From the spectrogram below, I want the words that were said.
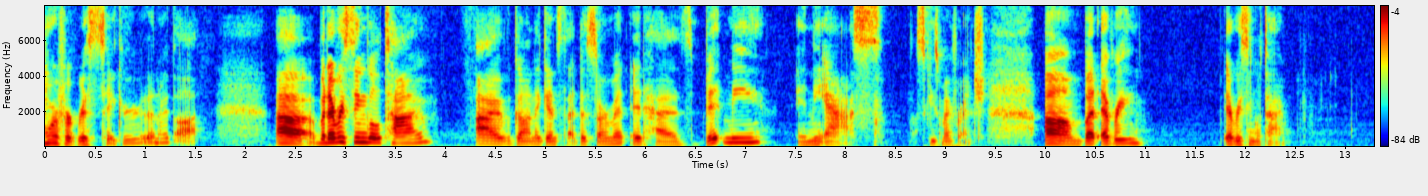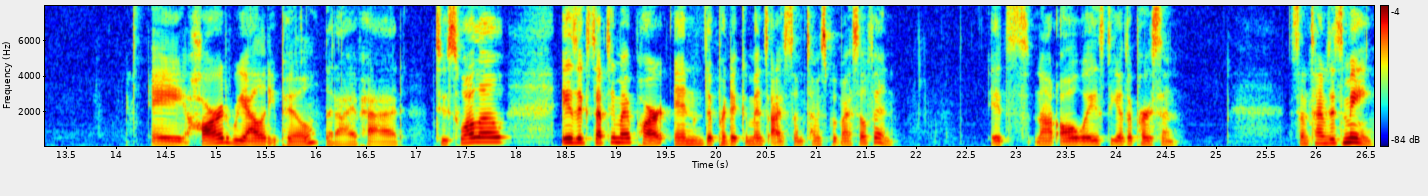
more of a risk taker than I thought. Uh, but every single time I've gone against that discernment, it has bit me in the ass. Excuse my French. Um, but every every single time. A hard reality pill that I have had to swallow is accepting my part in the predicaments I sometimes put myself in. It's not always the other person. Sometimes it's me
